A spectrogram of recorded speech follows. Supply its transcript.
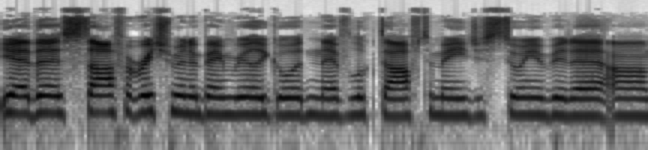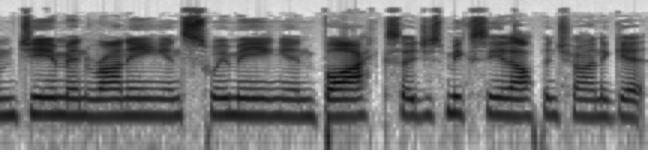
yeah, the staff at Richmond have been really good, and they've looked after me, just doing a bit of um, gym and running and swimming and bike. So just mixing it up and trying to get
